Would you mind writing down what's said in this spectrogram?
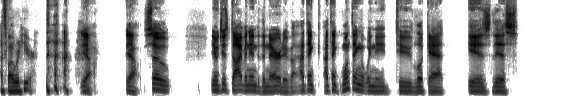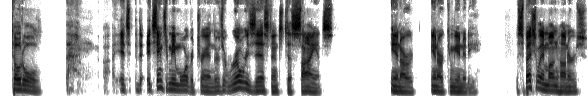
that's why we're here. Yeah. Yeah. So, you know, just diving into the narrative, I I think I think one thing that we need to look at is this total it's it seems to me more of a trend. There's a real resistance to science in our in our community, especially among hunters.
